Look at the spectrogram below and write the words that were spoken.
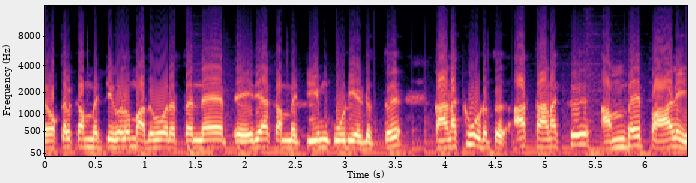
ലോക്കൽ കമ്മിറ്റികളും അതുപോലെ തന്നെ ഏരിയ കമ്മിറ്റിയും കൂടി എടുത്ത് കണക്ക് കൊടുത്ത് ആ കണക്ക് അമ്പെ പാളി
